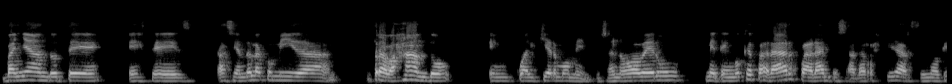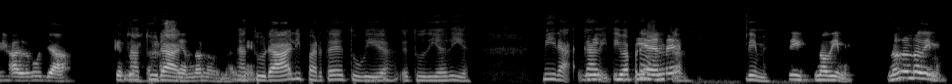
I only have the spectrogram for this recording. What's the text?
bañándote, este, haciendo la comida, trabajando en cualquier momento. O sea, no va a haber un me tengo que parar para empezar a respirar, sino que es algo ya que tú natural, estás haciendo normalmente. Natural y parte de tu vida, de tu día a día. Mira, Gaby, te iba a preguntar. dime. Sí, no dime. No, no, no, dime.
